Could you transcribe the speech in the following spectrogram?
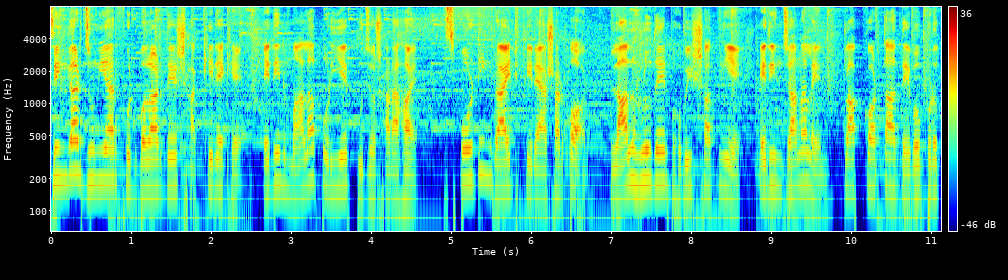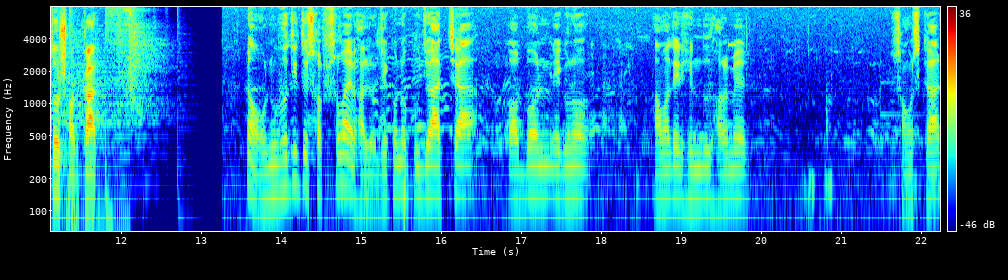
সিঙ্গার জুনিয়র ফুটবলারদের সাক্ষী রেখে এদিন মালা পরিয়ে পুজো সারা হয়। স্পোর্টিং রাইট ফিরে আসার পর লাল হলুদের ভবিষ্যৎ নিয়ে এদিন জানালেন ক্লাবকর্তা দেবব্রত সরকার। না, অনুভূতি তো সবসময় ভালো। যে কোনো পূজা আচ্চা পার্বণ, এগুলো আমাদের হিন্দু ধর্মের সংস্কার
